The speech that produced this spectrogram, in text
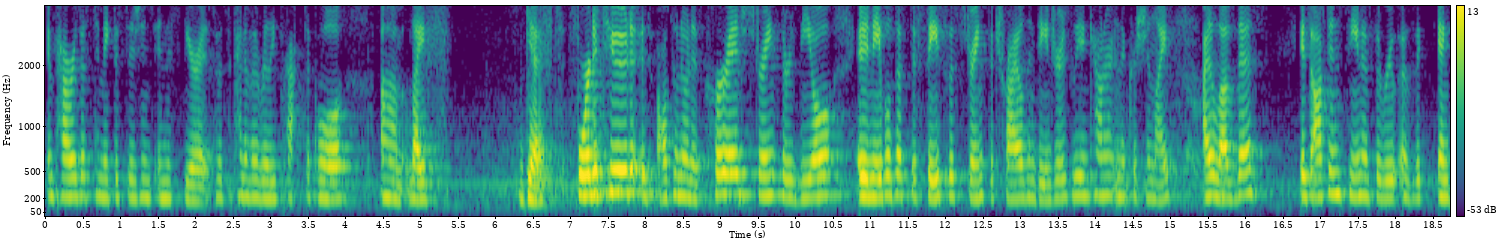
empowers us to make decisions in the spirit. So it's kind of a really practical um, life gift. Fortitude is also known as courage, strength, or zeal. It enables us to face with strength the trials and dangers we encounter in the Christian life. I love this. It's often seen as the root of the and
